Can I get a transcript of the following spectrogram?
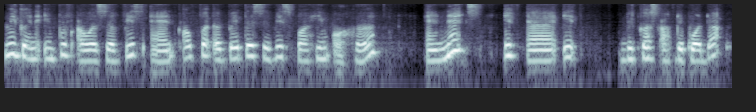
we're going to improve our service and offer a better service for him or her. And next, if uh, it because of the product,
